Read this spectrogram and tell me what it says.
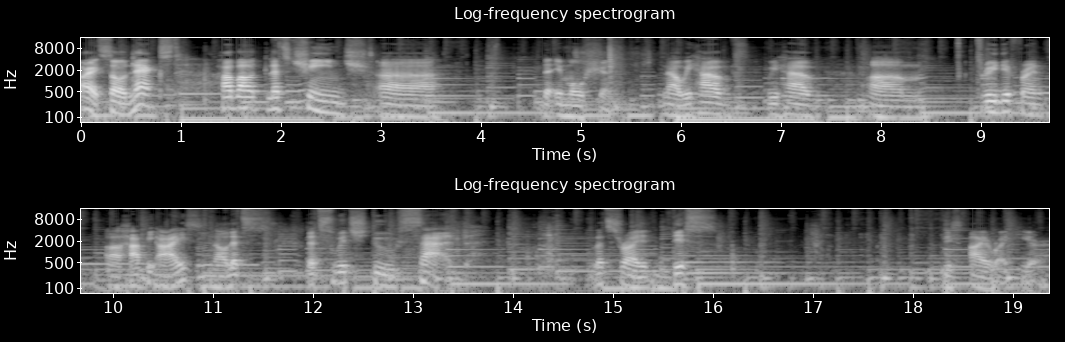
All right so next how about let's change uh, the emotion. Now we have we have um, three different uh, happy eyes. Now let's let's switch to sad. Let's try this this eye right here.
